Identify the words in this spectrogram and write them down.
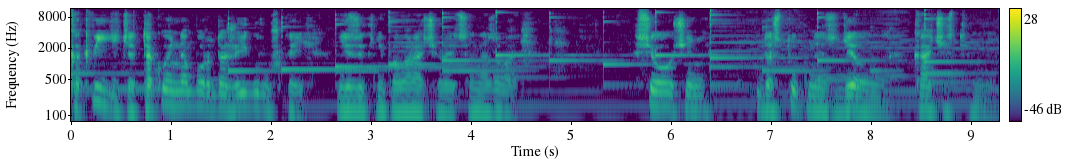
Как видите, такой набор даже игрушкой язык не поворачивается назвать. Все очень доступно сделано, качественно.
